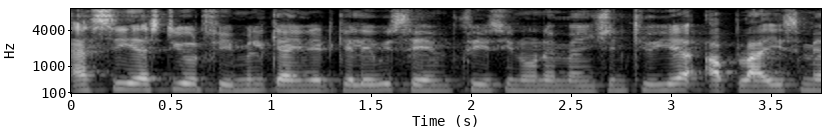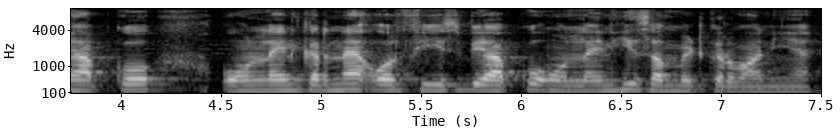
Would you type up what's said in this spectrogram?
एससी एसटी और फीमेल कैंडिडेट के लिए भी सेम फ़ीस इन्होंने मेंशन की हुई है। अप्लाई इसमें आपको ऑनलाइन करना है और फ़ीस भी आपको ऑनलाइन ही सबमिट करवानी है।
